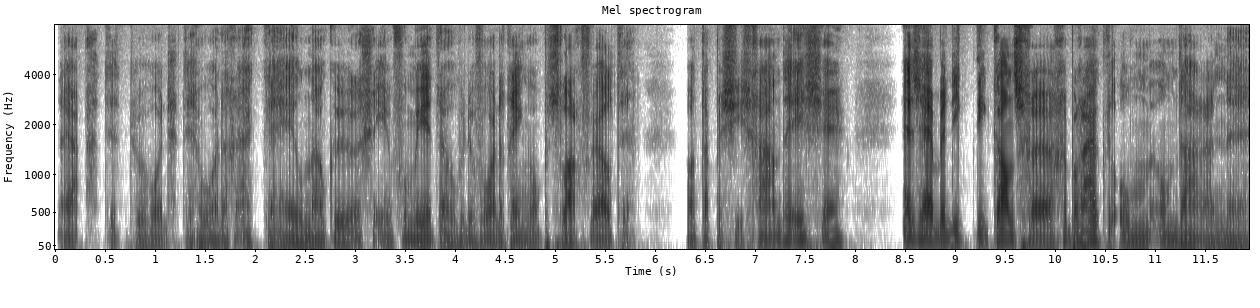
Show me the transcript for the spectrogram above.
nou ja, we worden tegenwoordig eigenlijk heel nauwkeurig geïnformeerd over de vordering op het slagveld en wat daar precies gaande is. Eh. En ze hebben die, die kans ge, gebruikt om, om daar een, eh,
